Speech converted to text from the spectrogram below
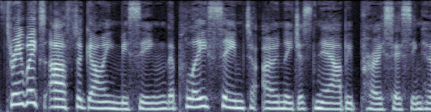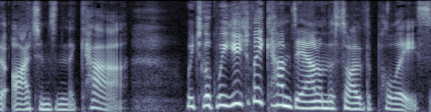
Three weeks after going missing, the police seem to only just now be processing her items in the car. Which, look, we usually come down on the side of the police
